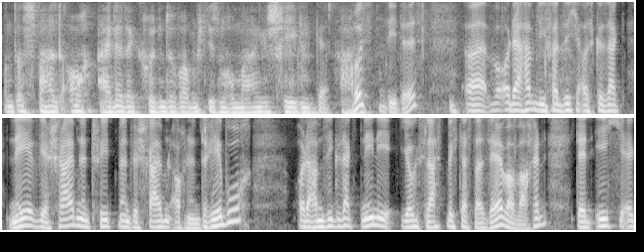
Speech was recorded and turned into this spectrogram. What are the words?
Und das war halt auch einer der Gründe, warum ich diesen Roman geschrieben habe. Wussten die das? Äh, oder haben die von sich aus gesagt, nee, wir schreiben ein Treatment, wir schreiben auch ein Drehbuch oder haben Sie gesagt, nee, nee, Jungs, lasst mich das mal selber machen, denn ich äh,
